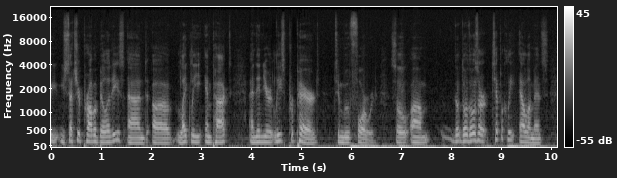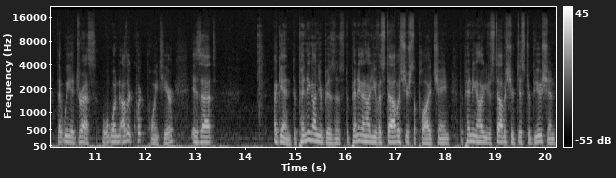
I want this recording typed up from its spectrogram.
you set your probabilities and uh, likely impact, and then you're at least prepared to move forward. So um, th- th- those are typically elements that we address. One other quick point here is that again, depending on your business, depending on how you've established your supply chain, depending on how you've established your distribution,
